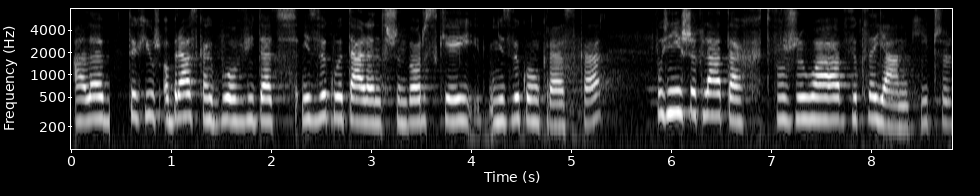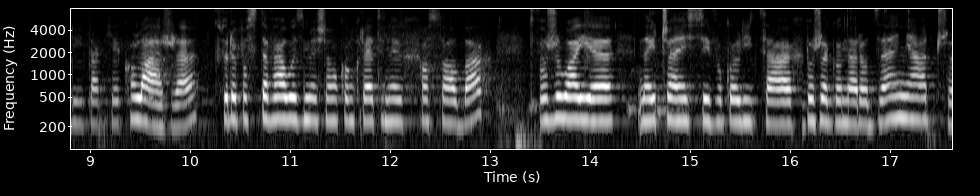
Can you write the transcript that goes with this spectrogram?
ale w tych już obrazkach było widać niezwykły talent Szymborskiej, niezwykłą kreskę. W późniejszych latach tworzyła wyklejanki, czyli takie kolaże, które powstawały z myślą o konkretnych osobach. Tworzyła je najczęściej w okolicach Bożego Narodzenia czy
